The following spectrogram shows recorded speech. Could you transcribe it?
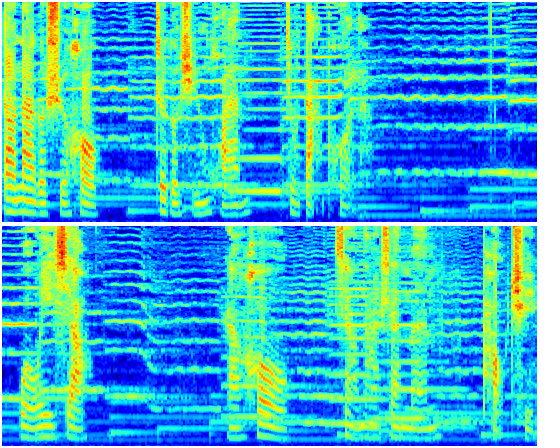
到那个时候，这个循环就打破了。我微笑，然后向那扇门跑去。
